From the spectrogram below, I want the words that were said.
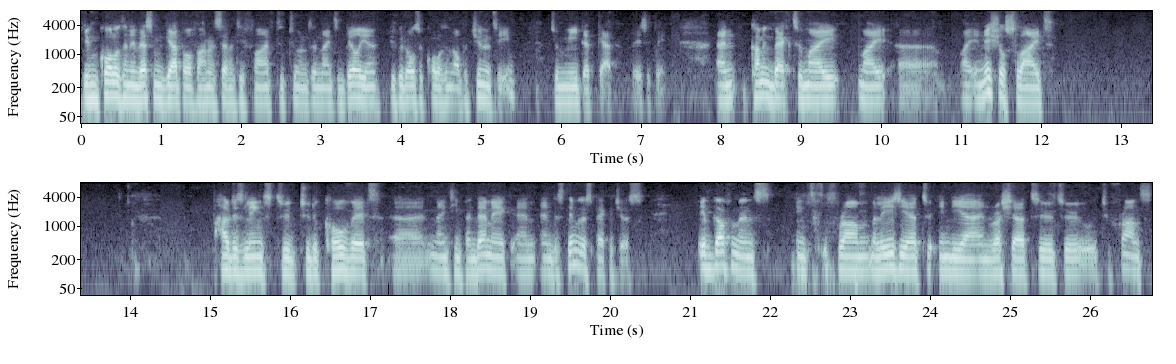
you can call it an investment gap of 175 to 290 billion. You could also call it an opportunity to meet that gap basically. And coming back to my my uh, my initial slide, how this links to, to the COVID-19 uh, pandemic and, and the stimulus packages. If governments in, from Malaysia to India and Russia to, to, to France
